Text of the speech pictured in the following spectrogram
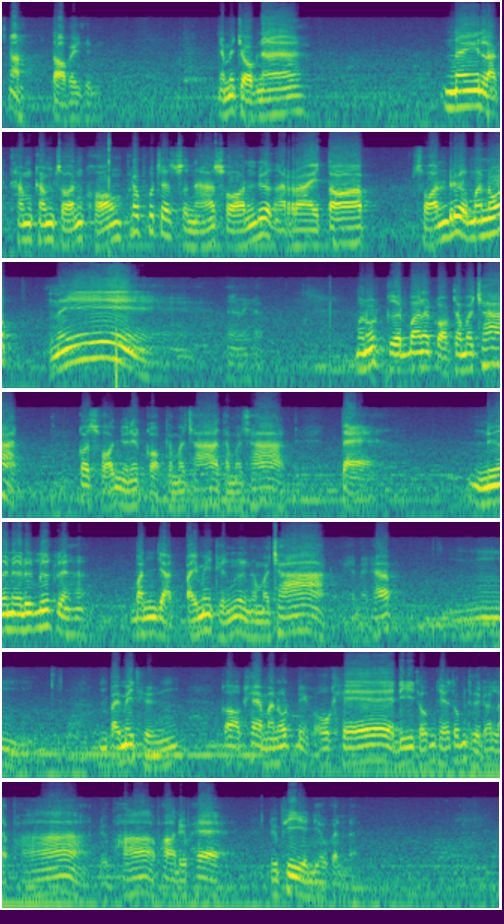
อะต่อไปทียังไม่จบนะ ในหลักธรรมคำสอนของพระพุทธศาสนาสอนเรื่องอะไรตอบ สอนเรื่องมนุษย์ นี่เห็นไหมครับ มนุษย์เกิดมาในกรอบธรรมชาติ ก็สอนอยู่ในกรอบธรรมชาติ ธรรมชาติ แต่เนื้อเนื้อลึกๆเลยฮะบัญญัติไปไม่ถึงเรื่องธรรมชาติเห็นไหมครับ อืมมันไปไม่ถึง ก็แค่มนุษย์นี่โอเค ดีถมเถถมถือนั่นแหละผ้าหรือผ้าผ้าหรือแพร่หรือพี่อันเดียวกันแหละ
